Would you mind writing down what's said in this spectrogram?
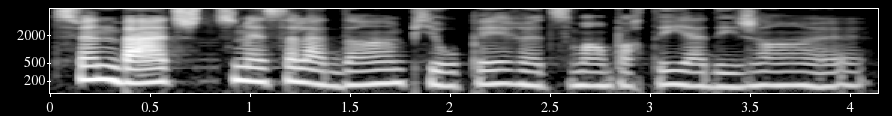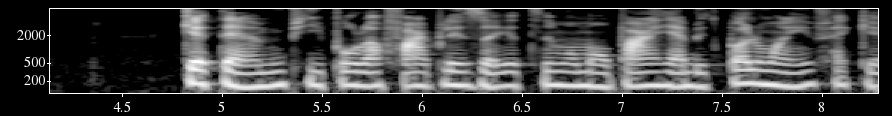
tu fais une batch, tu mets ça là-dedans, puis au pire, tu vas emporter à des gens euh, que t'aimes, puis pour leur faire plaisir. Tu sais, moi, mon père, il habite pas loin, fait que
